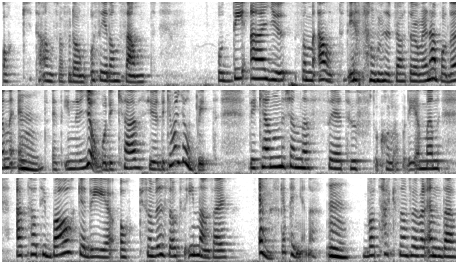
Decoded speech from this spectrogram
och ta ansvar för dem och se dem sant. Och det är ju som allt det som vi pratar om i den här podden, ett, ett inre jobb. Och det krävs ju, det kan vara jobbigt. Det kan kännas eh, tufft att kolla på det. Men att ta tillbaka det och som vi sa också innan, så här, älska pengarna. Var tacksam för varenda,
